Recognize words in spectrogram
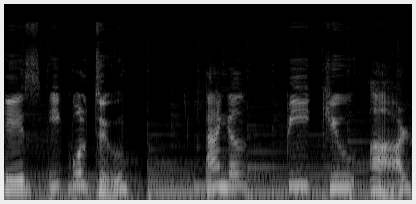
is equal to angle PQR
